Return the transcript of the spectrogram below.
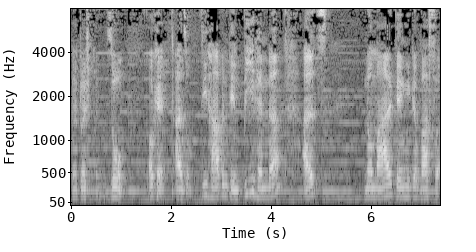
äh, durchbringen. So, okay, also, die haben den Bihänder als normalgängige Waffe.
